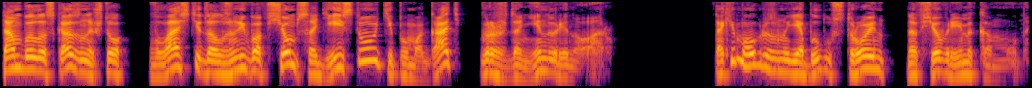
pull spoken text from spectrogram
Там было сказано, что власти должны во всем содействовать и помогать гражданину Ренуару. Таким образом, я был устроен на все время коммуны.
